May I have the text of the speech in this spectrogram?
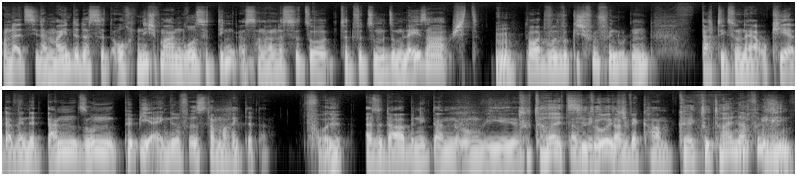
Und als sie dann meinte, dass das auch nicht mal ein großes Ding ist, sondern dass das so, das wird so mit so einem Laser, Mhm. dauert wohl wirklich fünf Minuten, dachte ich so, naja, okay, da, wenn das dann so ein Pipi-Eingriff ist, dann mache ich das da. Voll. Also da bin ich dann irgendwie, Total, dann ich durch. dann weghaben. Kann ich total nachvollziehen.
